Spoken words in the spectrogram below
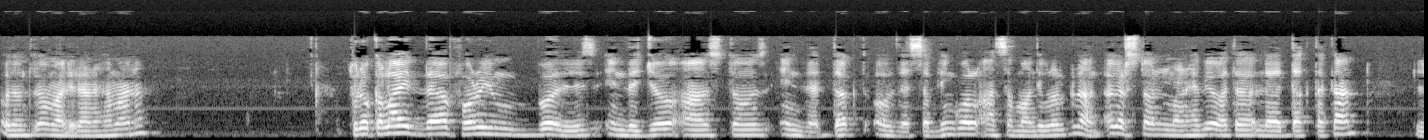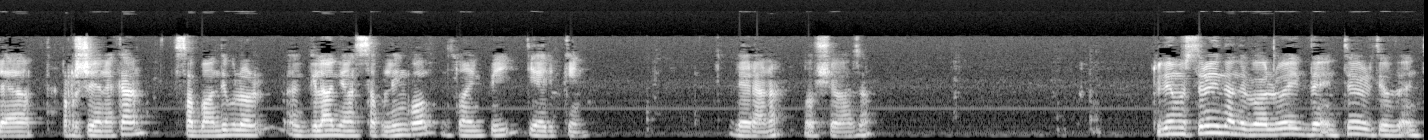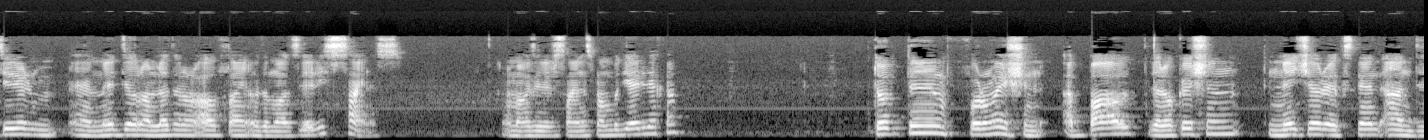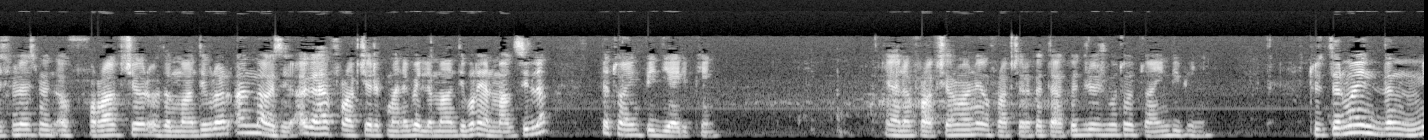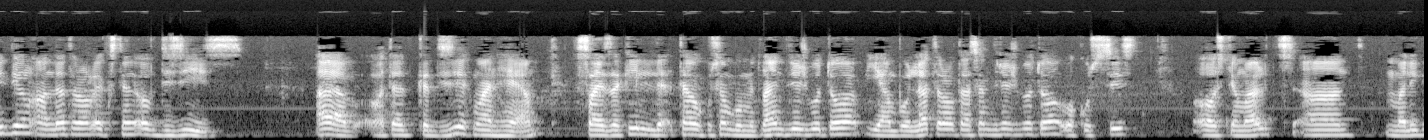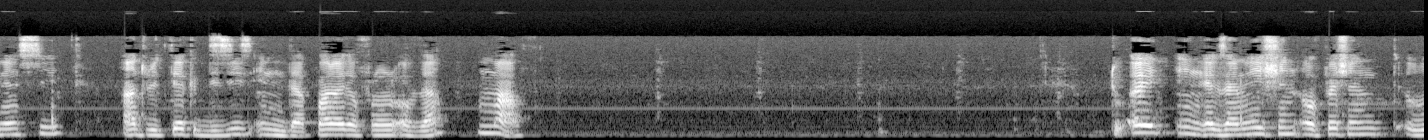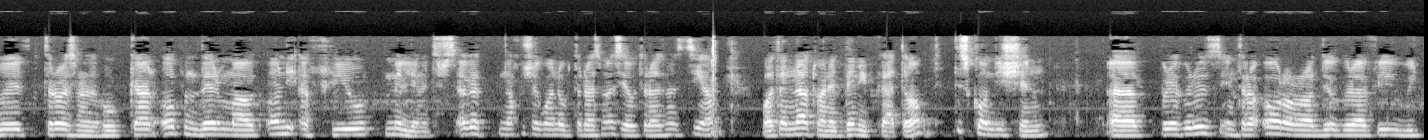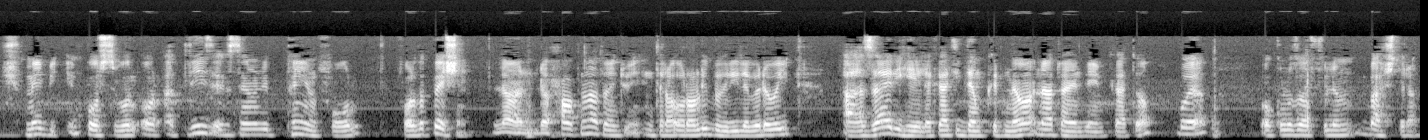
odontoma لێرانە هەمانە To localize the foreign bodies in the jaw and stones in the duct of the sublingual and submandibular gland. ئەگەر ستۆنمان هەبێوەتە لە دەکتەکان لە ڕژێنەکان submandibular gland یان sublingual دەتوانین پێی دیاری بکەین لێرانە بەو شێوازە To demonstrate and evaluate the integrity of the anterior uh, medial and lateral outline of the maxillary sinus. maxillary sinus man bu diğeri dakika. To obtain information about the location nature extent and displacement of fracture of the mandibular and maxilla. ئەگە هە فراکچەرێکمانە بێت لە ماندیبڵ یان ماگزیلا دەتوانین پێی دیاری بکەین یانە فراکچەرمانێ و فراکچەرەکە تاکە درێژ بۆ تۆ توانین ببینین to determine the medial and lateral extent of disease. ئایا واتە کە دیزیەکمان هەیە سایزەکەی تاوەکو چەند بۆ میدلاین درێژ بۆتەوە یان بۆ لاتەرال تاسەند درێژ بۆتەوە وەکو سیست osteomyelitis and malignancy and to detect disease in the palatal floor of the mouth. To aid in examination of patients with trismus who can open their mouth only a few millimeters. ئەگەر نەخۆشێکوان لەو تراسمەس یا تراسمەس چییە واتە ناتوانێت دەمی بکاتەوە this condition uh, precludes intraoral radiography which may be impossible or at least extremely painful for the patient. لەو حاڵت ناتوانێت intraorally بگری لەبەرەوەی ئازاری هەیە لە کاتی دەمکردنەوە ناتوانێت دەمی بکاتەوە بۆیە ئۆکلۆزە فلم باشترە.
